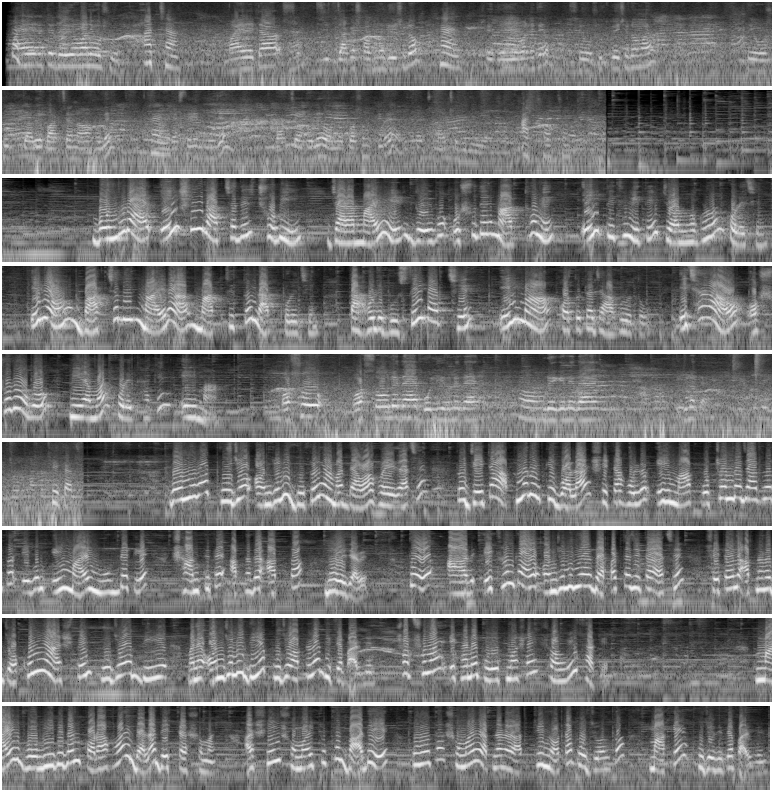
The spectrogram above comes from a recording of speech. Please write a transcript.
মায়ের হচ্ছে দৈববাণী ওষুধ। আচ্ছা। মায়ের এটা যাকে স্বপ্ন দিয়েছিল হ্যাঁ। সেই দৈববাণীতে সে ওষুধ পেয়েছিল মায়ের। সেই ওষুধ যাদের বাচ্চা না হলে হ্যাঁ। মায়ের কাছ থেকে নিয়ে যায়। বাচ্চা হলে অন্নপ্রাশন করে এখানে মায়ের ছবি দিয়ে যায়। আচ্ছা আচ্ছা। বন্ধুরা এই সেই বাচ্চাদের ছবি যারা মায়ের দৈব ওষুধের মাধ্যমে এই পৃথিবীতে জন্মগ্রহণ করেছেন এবং বাচ্চাদের মায়েরা মাতৃত্ব লাভ করেছেন। তাহলে বুঝতেই পারছেন এই মা কতটা জাগ্রত। এছাড়াও অশ্বরোগও নিরাময় করে থাকেন এই মা। অর্শ অর্শ হলে দেয় বলি হলে দেয় পুড়ে গেলে দেয় এগুলো দেয়। ঠিক আছে। বন্ধুরা, পুজো অঞ্জলি দুটোই আমার দেওয়া হয়ে গেছে। তো যেটা আপনাদেরকে বলার, সেটা হলো এই মা প্রচণ্ড জাগ্রত এবং এই মায়ের মুখ দেখলে শান্তিতে আপনাদের আত্মা ভরে যাবে। তো আর এখানকার অঞ্জলি দেওয়ার ব্যাপারটা যেটা আছে, সেটা হলো আপনারা যখনই আসবেন, পুজো দিয়ে মানে অঞ্জলি দিয়ে পুজো আপনারা দিতে পারবেন। সব সময় এখানে পুরোহিত মশাই সঙ্গেই থাকে। মায়ের ভোগ নিবেদন করা হয় বেলা দেড়টার সময়। আর সেই সময়টুকু বাদে পুরোটা সময় আপনারা রাত্রি নটা পর্যন্ত মাকে পুজো দিতে পারবেন।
